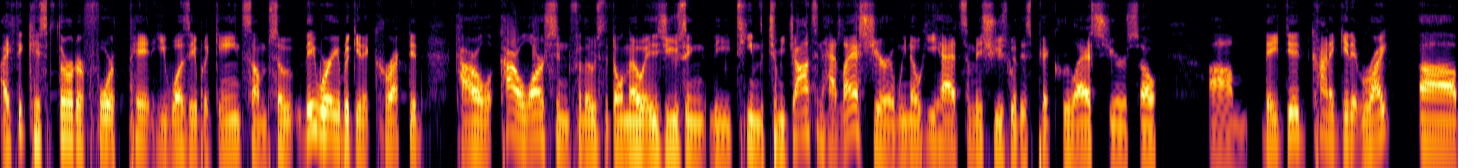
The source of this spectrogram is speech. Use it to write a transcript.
I think his third or fourth pit, he was able to gain some. So they were able to get it corrected. Kyle, Kyle Larson, for those that don't know, is using the team that Jimmie Johnson had last year. And we know he had some issues with his pit crew last year. So um, they did kind of get it right. Uh,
